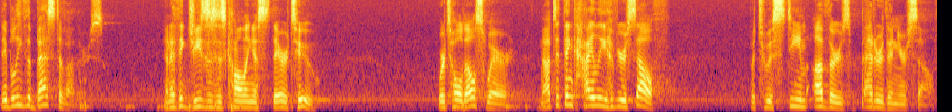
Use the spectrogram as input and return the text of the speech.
They believe the best of others. And I think Jesus is calling us there too. We're told elsewhere not to think highly of yourself, but to esteem others better than yourself.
